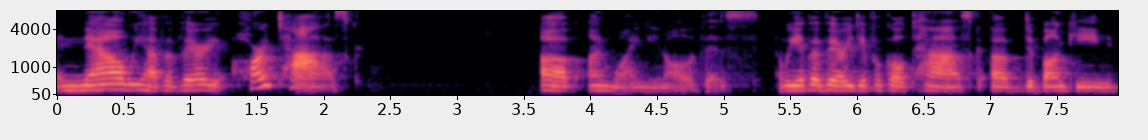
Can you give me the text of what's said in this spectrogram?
And now we have a very hard task of unwinding all of this. And we have a very difficult task of debunking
